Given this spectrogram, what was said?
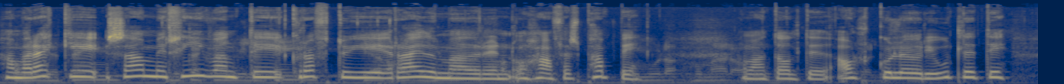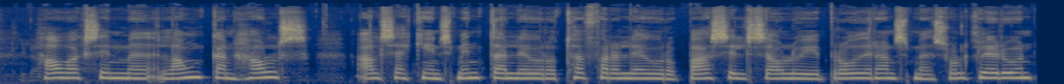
Hann var ekki sami hrífandi kröftugi ræðumadurinn og Hafez pappi. Hann var daldið álkulegur í útliti, hávaksinn með langan háls, alls ekki eins myndalegur og töffaralegur og basilsálu í bróðir hans með solglerugun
